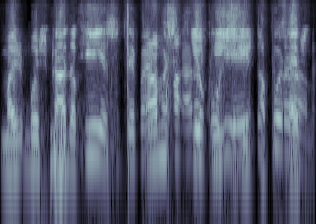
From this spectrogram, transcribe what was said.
uma emboscada com Isso, teve uma emboscada e o com o Riei Riei do na Kurama. floresta.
